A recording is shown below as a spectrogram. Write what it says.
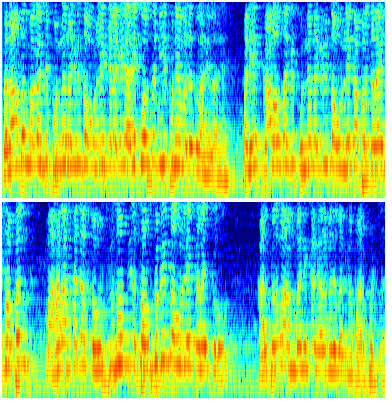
दादा आपण मगाशी पुण्यनगरीचा उल्लेख केला गेली. अनेक वर्ष मी पुण्यामध्येच राहिला आहे. पण एक काळ होता की पुण्यनगरीचा उल्लेख आपण करायचो आपण महाराष्ट्राच्या संस्कृती संस्कृतीचा उल्लेख करायचो. काल परवा अंबानीच्या घरामध्ये लग्न पार पडलं.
